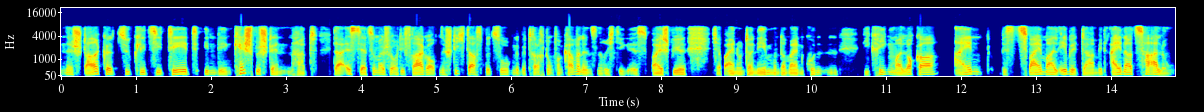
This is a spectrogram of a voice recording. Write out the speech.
eine starke Zyklizität in den Cashbeständen hat, da ist ja zum Beispiel auch die Frage, ob eine stichtagsbezogene Betrachtung von Covenants eine richtige ist. Beispiel, ich habe ein Unternehmen unter meinen Kunden, die kriegen mal locker ein bis zweimal EBITDA mit einer Zahlung.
